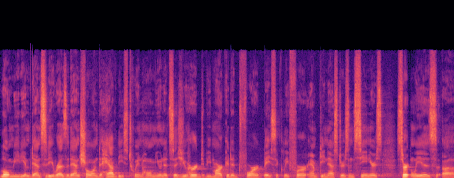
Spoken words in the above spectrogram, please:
low, medium density residential and to have these twin home units, as you heard, to be marketed for, basically for empty nesters and seniors, certainly is uh,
